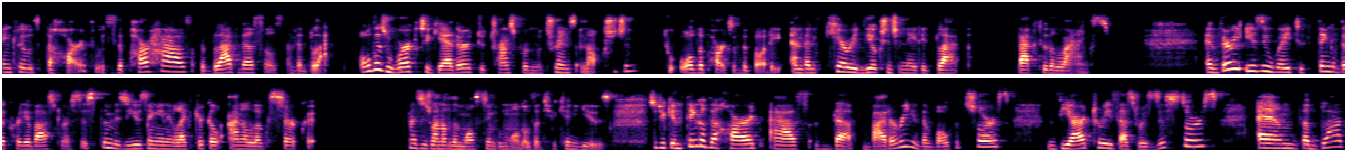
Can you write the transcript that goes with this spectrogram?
includes the heart, which is the powerhouse the blood vessels and the blood. All those work together to transport nutrients and oxygen to all the parts of the body and then carry deoxygenated blood back to the lungs. A very easy way to think of the cardiovascular system is using an electrical analog circuit. This is one of the most simple models that you can use. So you can think of the heart as the battery, the voltage source, the arteries as resistors, and the blood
